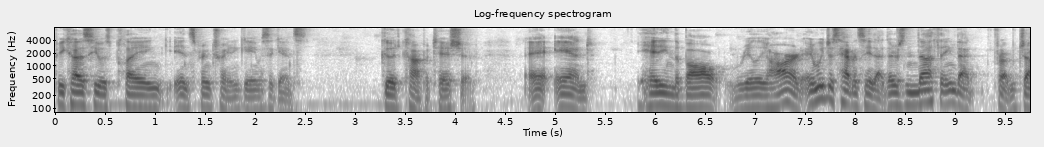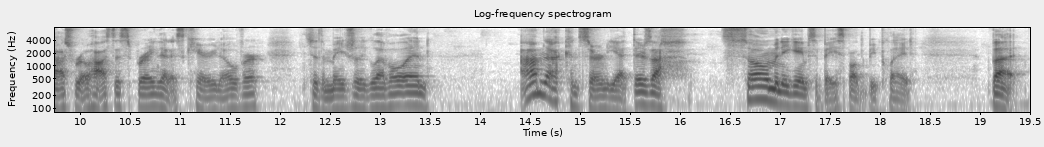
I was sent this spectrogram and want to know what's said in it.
because he was playing in spring training games against good competition and hitting the ball really hard. And we just haven't seen that. There's nothing that from Josh Rojas this spring that has carried over to the major league level. And I'm not concerned yet. There's a so many games of baseball to be played, but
